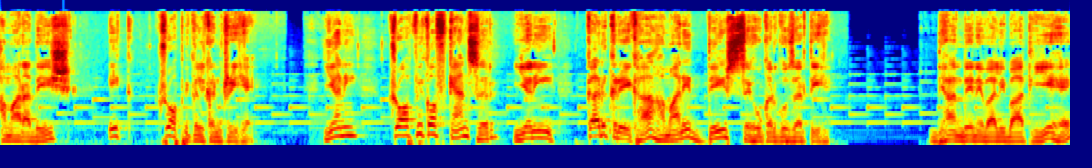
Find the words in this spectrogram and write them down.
हमारा देश एक ट्रॉपिकल कंट्री है। यानी ट्रॉपिक ऑफ़ कैंसर, यानी कर्क रेखा हमारे देश से होकर गुजरती है। ध्यान देने वाली बात यह है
